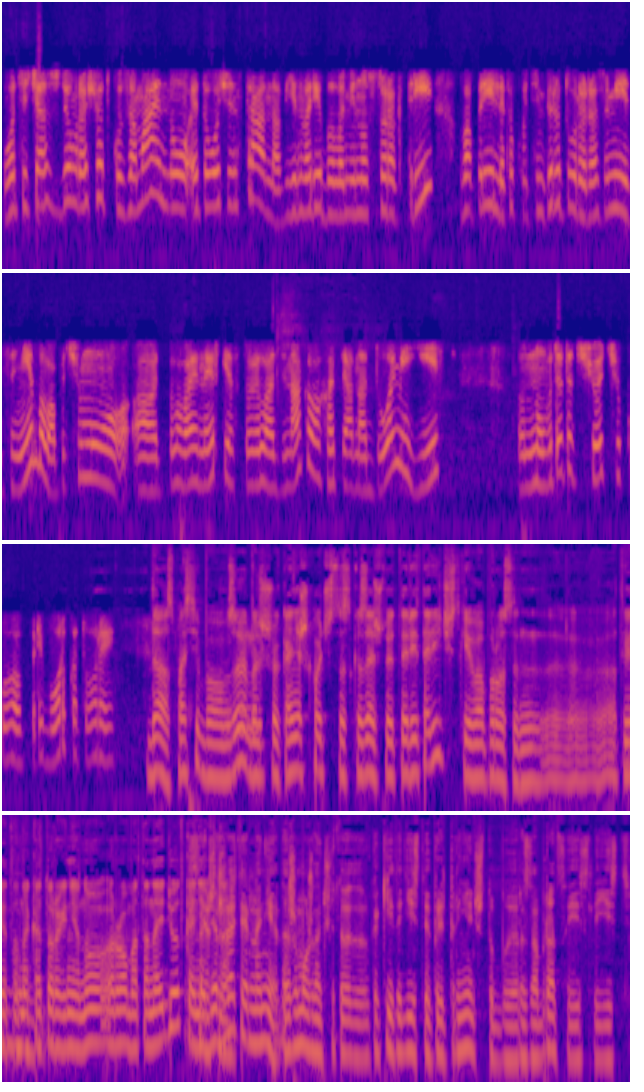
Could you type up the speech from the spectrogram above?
Вот сейчас ждем расчетку за май, но это очень странно. В январе было минус 43, в апреле такой температуры, разумеется, не было. Почему э, тепловая энергия стоила одинаково, хотя на доме есть ну, вот этот счетчик, прибор, который... Да, спасибо вам, Зоя, большое. Конечно, хочется сказать, что это риторические вопросы, ответов ну, на которые нет. Но Рома-то найдет, конечно. Содержательно нет. Даже можно какие-то действия предпринять, чтобы разобраться, если есть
